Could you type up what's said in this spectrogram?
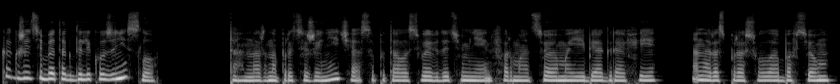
Как же тебя так далеко занесло?» Таннер на протяжении часа пыталась выведать у меня информацию о моей биографии. Она расспрашивала обо всем.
